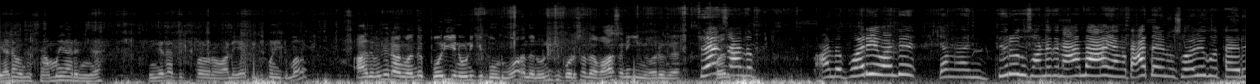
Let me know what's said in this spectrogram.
இடம் வந்து செம்மையாக இருக்குங்க. இங்கே தான் ஃபிக்ஸ் பண்ணுறோம் வலையை ஃபிக்ஸ் பண்ணிட்டோமா? அது வந்து நாங்கள் வந்து பொரியை நுணுக்கி போடுவோம். அந்த நுணுக்கி போட்டு அந்த வாசனைக்கு இங்கே வருங்க. ஃப்ரெண்ட்ஸ் அந்த அந்த பொரி வந்து எங்கள் திருவுக்கு சொன்னது நான் தான். எங்கள் தாத்தா எனக்கு சொல்லி கொடுத்தாரு.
